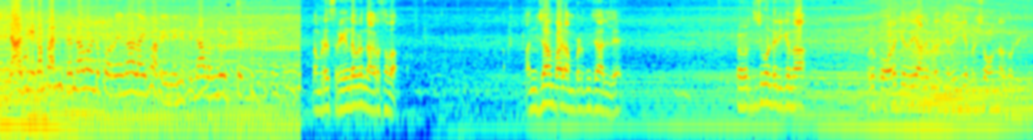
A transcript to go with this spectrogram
പിന്നെ അധികം പറഞ്ഞിട്ടുണ്ടാവുകൊണ്ട് കുറേ നാളായി പറയുന്നതിന്. പിന്നെ അവർ നിർത്തിട്ട്. നമ്മുടെ ശ്രീകണ്ഠപുരം നഗരസഭ അഞ്ചാം വാർഡ് അമ്പടഞ്ചാലിലെ പ്രവർത്തിച്ചു കൊണ്ടിരിക്കുന്ന ഒരു കോറയ്ക്കെതിരെയാണ് ഇവിടെ ജനകീയ പ്രക്ഷോഭം നടന്നുകൊണ്ടിരിക്കുന്നത്.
